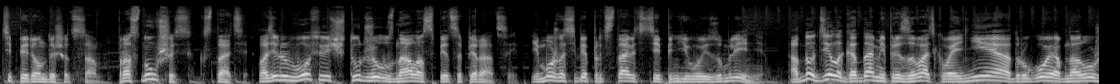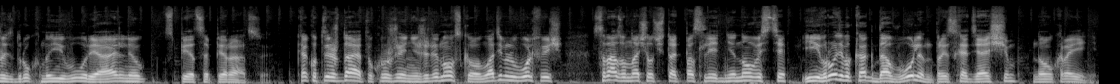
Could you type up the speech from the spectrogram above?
Теперь он дышит сам. Проснувшись, кстати, Владимир Львович тут же узнал о спецоперации. И можно себе представить степень его изумления. Одно дело годами призывать к войне, а другое обнаружить вдруг наяву реальную спецоперацию. Как утверждают в окружении Жириновского, Владимир Вольфович сразу начал читать последние новости и вроде бы как доволен происходящим на Украине.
